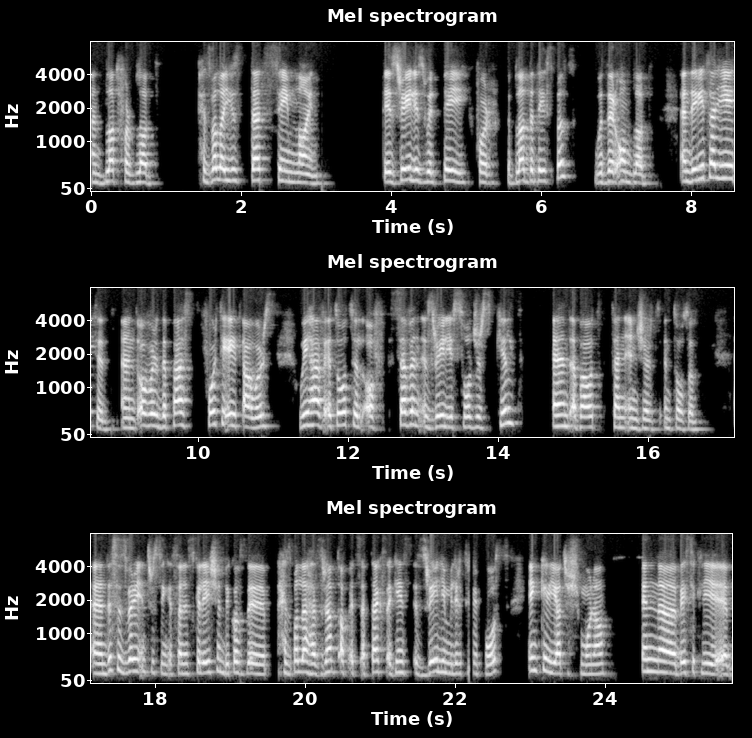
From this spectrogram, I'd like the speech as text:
and blood for blood. Hezbollah used that same line. The Israelis will pay for the blood that they spilled with their own blood and they retaliated. And over the past 48 hours, we have a total of seven Israeli soldiers killed and about 10 injured in total. And this is very interesting. It's an escalation because the Hezbollah has ramped up its attacks against Israeli military posts in Kiryat Shmona, in uh, basically uh,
